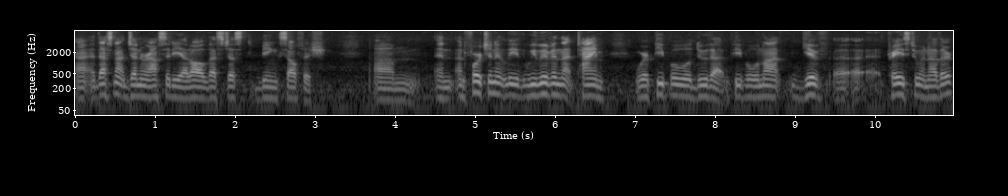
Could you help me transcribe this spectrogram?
Uh, that's not generosity at all. That's just being selfish. Um, and unfortunately, we live in that time where people will do that. People will not give uh, uh praise to another,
